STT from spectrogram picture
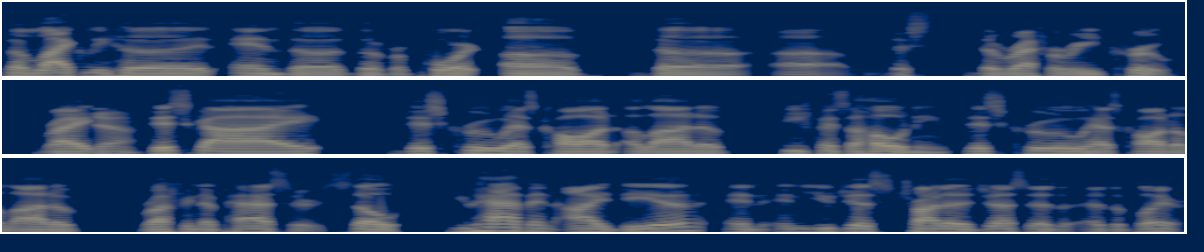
the likelihood and the the report of the uh the the referee crew, right? Yeah. This guy, this crew has called a lot of defensive holdings. This crew has called a lot of roughing the passer. So you have an idea, and, and you just try to adjust as a, as a player.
